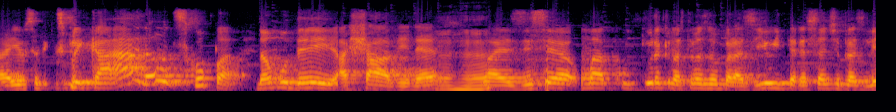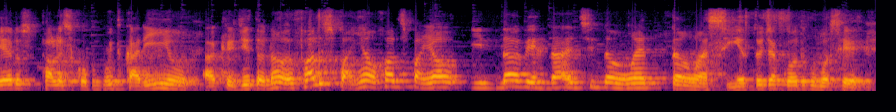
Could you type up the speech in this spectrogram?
Aí você tem que explicar: ah, não, desculpa, não mudei a chave, né? Uhum. Mas isso é uma cultura que nós temos no Brasil, interessante, brasileiros falam isso com muito carinho, acreditam, não, eu falo espanhol, eu falo espanhol, e na verdade não é tão assim. Eu estou de acordo com você.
